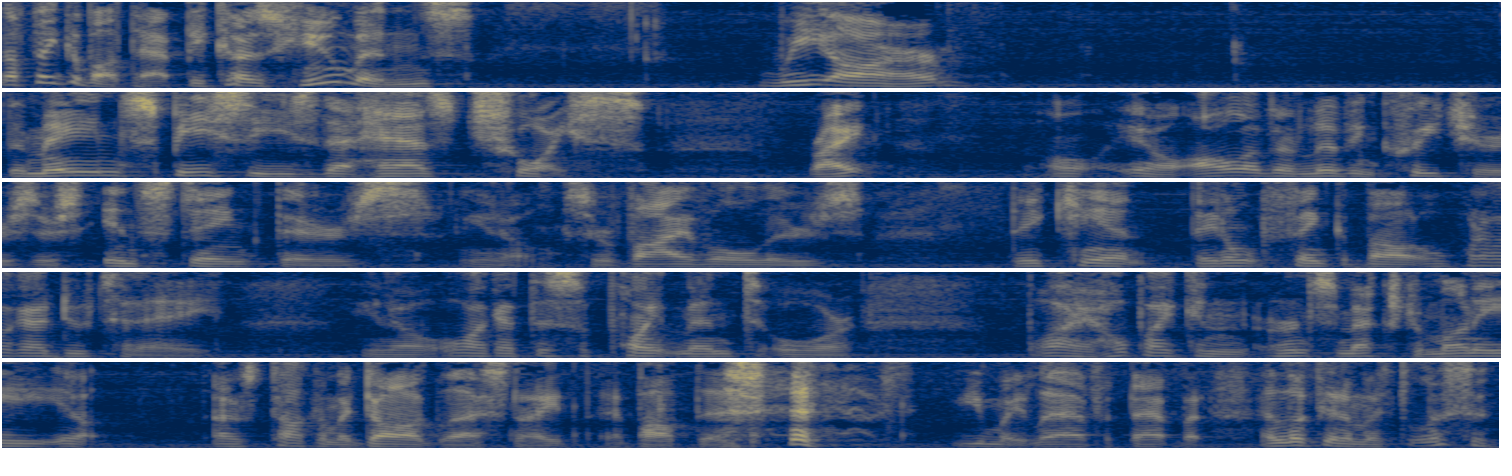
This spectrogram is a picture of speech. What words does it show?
Now think about that, because humans, we are the main species that has choice, right? all, you know all other living creatures there's instinct there's you know survival there's they can't they don't think about oh what do i got to do today you know oh i got this appointment or boy i hope i can earn some extra money you know i was talking to my dog last night about this you might laugh at that but i looked at him and I said listen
